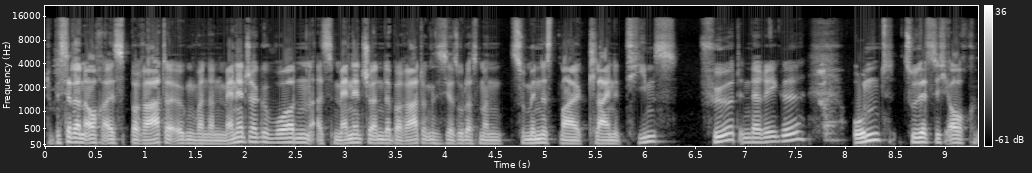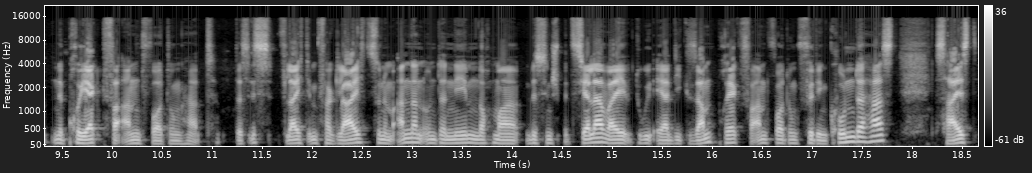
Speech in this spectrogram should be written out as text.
Du bist ja dann auch als Berater irgendwann dann Manager geworden. Als Manager in der Beratung ist es ja so, dass man zumindest mal kleine Teams führt in der Regel und zusätzlich auch eine Projektverantwortung hat. Das ist vielleicht im Vergleich zu einem anderen Unternehmen nochmal ein bisschen spezieller, weil du eher die Gesamtprojektverantwortung für den Kunde hast. Das heißt,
